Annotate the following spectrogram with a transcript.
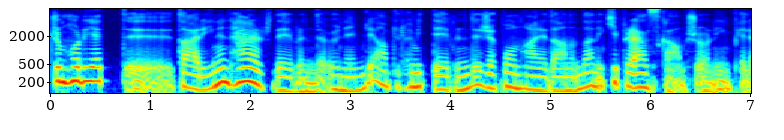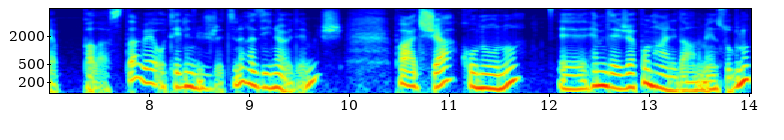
Cumhuriyet e, tarihinin her devrinde önemli. Abdülhamit devrinde Japon hanedanından iki prens kalmış örneğin Pela Palas'ta ve otelin ücretini hazine ödemiş. Padişah konuğunu e, hem de Japon hanedanı mensubunu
